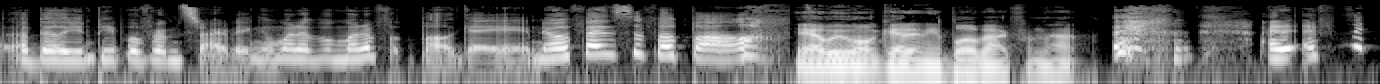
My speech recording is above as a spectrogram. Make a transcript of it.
a billion people from starving, and one of them won a football game. No offense to football. Yeah, we won't get any blowback from that. I, I feel like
